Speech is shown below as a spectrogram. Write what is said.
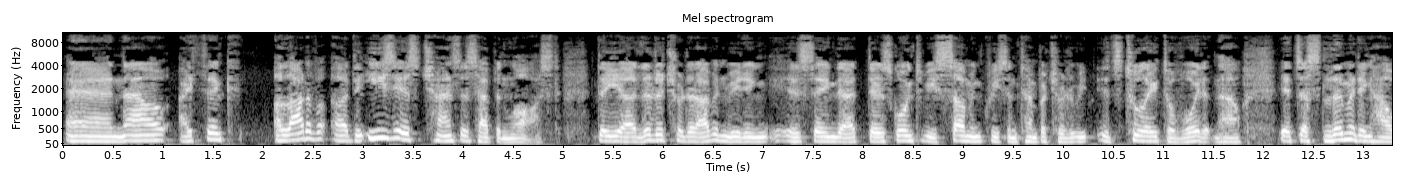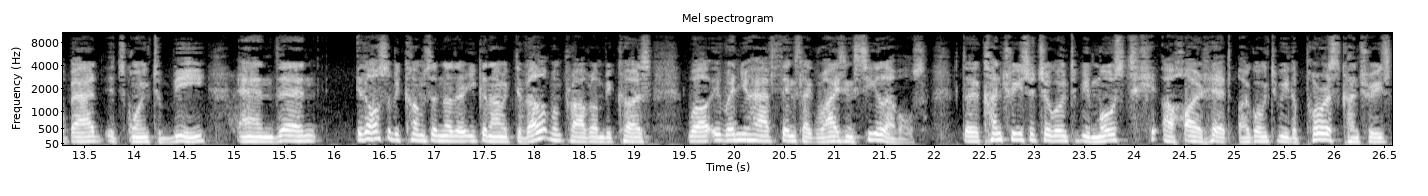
And now I think a lot of uh, the easiest chances have been lost. The uh, literature that I've been reading is saying that there's going to be some increase in temperature. It's too late to avoid it now. It's just limiting how bad it's going to be, and then it also becomes another economic development problem because, well, it, when you have things like rising sea levels, the countries which are going to be most uh, hard hit are going to be the poorest countries,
